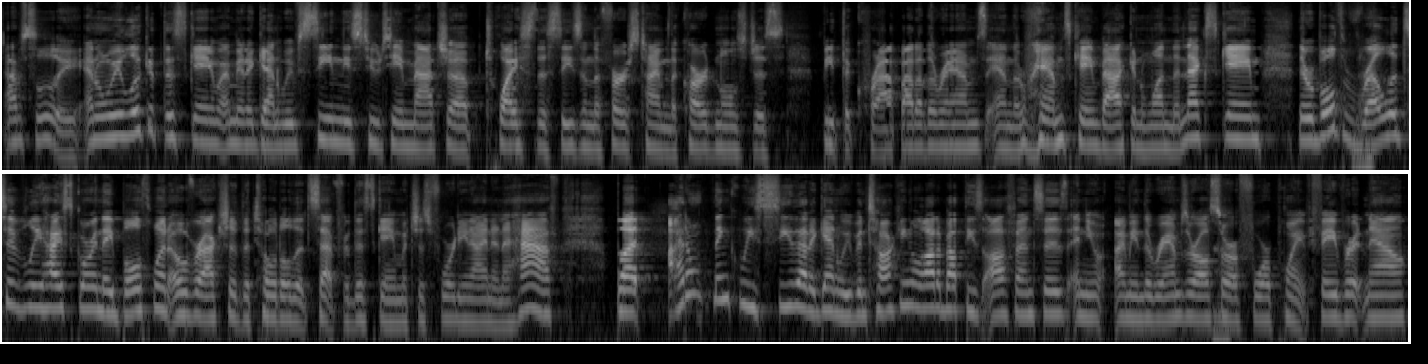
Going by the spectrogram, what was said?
Absolutely. And when we look at this game, I mean, again, we've seen these two team match up twice this season. The first time the Cardinals just beat the crap out of the Rams, and the Rams came back and won the next game. They were both relatively high scoring. They both went over actually the total that's set for this game, which is 49 and a half. But I don't think we see that again. We've been talking a lot about these offenses, and you, I mean, the Rams are also a four point favorite now.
